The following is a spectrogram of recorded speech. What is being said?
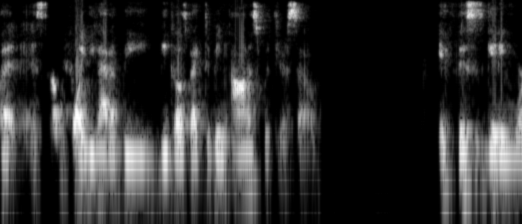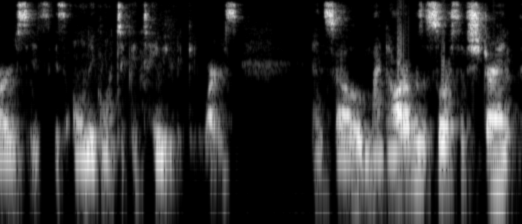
But at some point, you got to be. It goes back to being honest with yourself. If this is getting worse, it's, it's only going to continue to get worse. And so, my daughter was a source of strength.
